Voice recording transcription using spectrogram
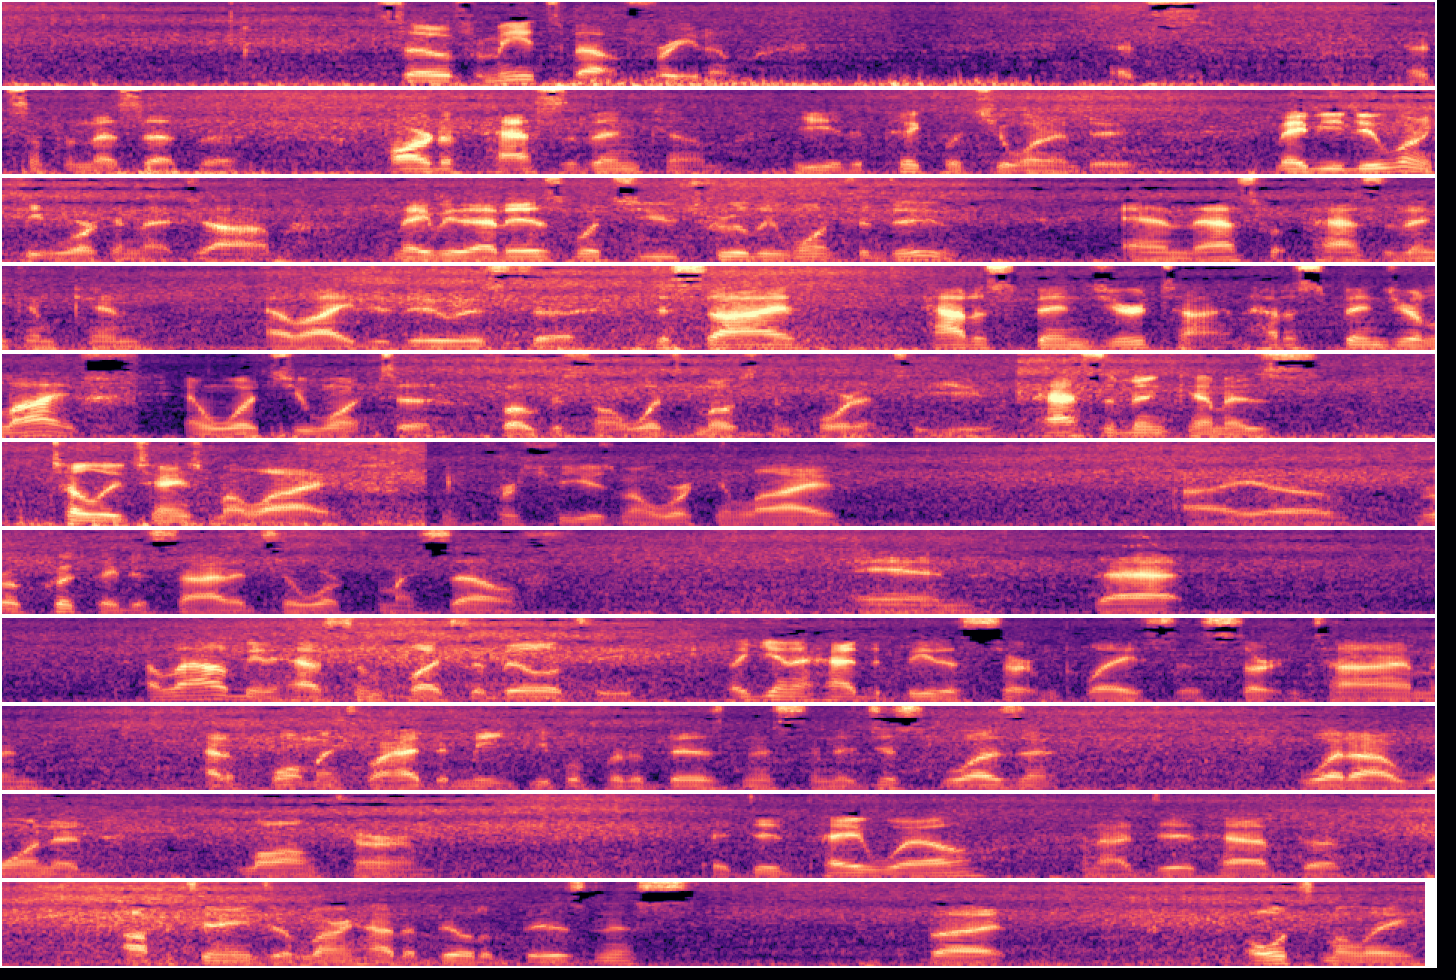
So for me, it's about freedom. That's, that's something that's at the heart of passive income. You get to pick what you want to do. Maybe you do want to keep working that job. Maybe that is what you truly want to do. And that's what passive income can allow you to do is to decide how to spend your time, how to spend your life, and what you want to focus on, what's most important to you. Passive income has totally changed my life. The first few years of my working life, I uh, real quickly decided to work for myself. And that allowed me to have some flexibility. Again, I had to be at a certain place at a certain time and had appointments where I had to meet people for the business and it just wasn't what I wanted long term. It did pay well and I did have the opportunity to learn how to build a business, but ultimately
